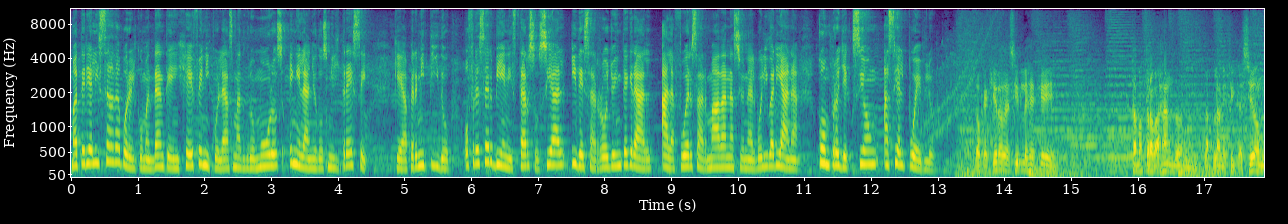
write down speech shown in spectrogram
materializada por el comandante en jefe Nicolás Maduro Moros en el año 2013, que ha permitido ofrecer bienestar social y desarrollo integral a la Fuerza Armada Nacional Bolivariana con proyección hacia el pueblo. Lo que quiero decirles es que estamos trabajando en la planificación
